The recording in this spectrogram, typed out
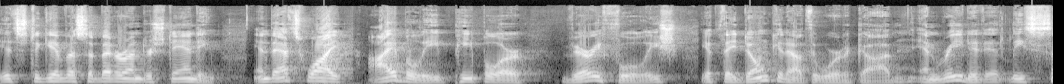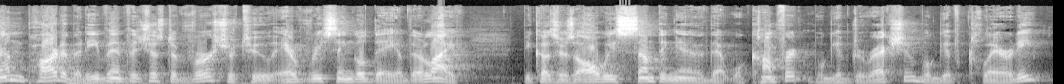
It's to give us a better understanding. And that's why I believe people are very foolish if they don't get out the Word of God and read it, at least some part of it, even if it's just a verse or two every single day of their life. Because there's always something in it that will comfort, will give direction, will give clarity,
